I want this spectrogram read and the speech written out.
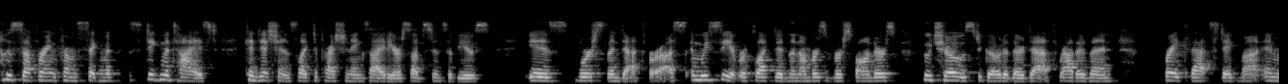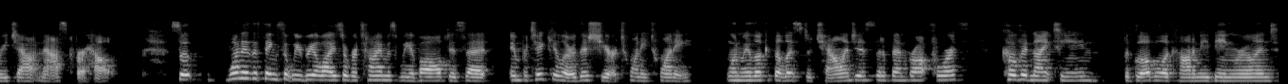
who's suffering from stigmatized conditions like depression, anxiety, or substance abuse is worse than death for us. And we see it reflected in the numbers of responders who chose to go to their death rather than break that stigma and reach out and ask for help. So one of the things that we realized over time as we evolved is that in particular this year, 2020, when we look at the list of challenges that have been brought forth, COVID-19, the global economy being ruined,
